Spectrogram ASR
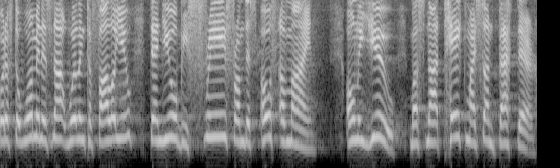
But if the woman is not willing to follow you, then you will be free from this oath of mine. Only you must not take my son back there.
